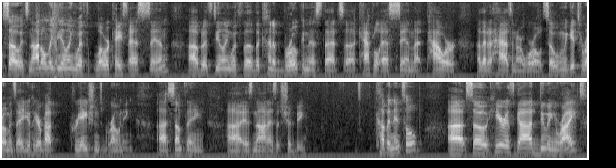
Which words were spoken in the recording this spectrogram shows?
so it's not only dealing with lowercase s sin, uh, but it's dealing with the, the kind of brokenness that uh, capital S sin, that power uh, that it has in our world. So when we get to Romans 8, you'll hear about creation's groaning. Uh, something uh, is not as it should be. Covenantal. Uh, so here is God doing right,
